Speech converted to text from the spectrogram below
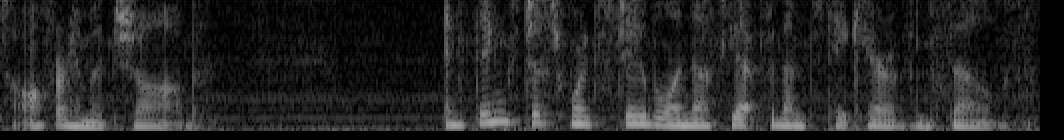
to offer him a job. And things just weren't stable enough yet for them to take care of themselves.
